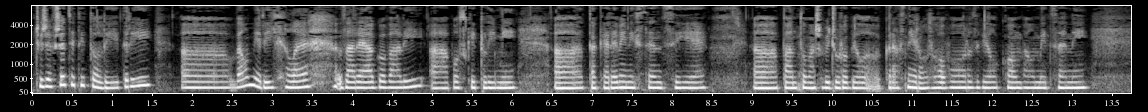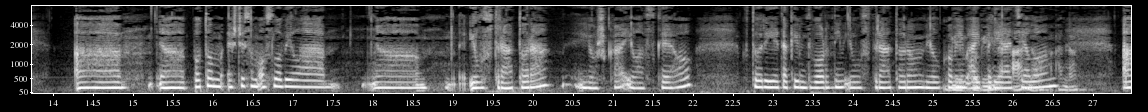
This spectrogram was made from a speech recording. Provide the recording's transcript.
Čiže všetci títo lídry uh, veľmi rýchle zareagovali a poskytli mi uh, také reminiscencie. Pán Tomášovič urobil krásny rozhovor s Vilkom, veľmi cený. A potom ešte som oslovila ilustrátora Joška Ilavského, ktorý je takým dvorným ilustrátorom, Vilkovým, aj priateľom. Áno, áno. A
